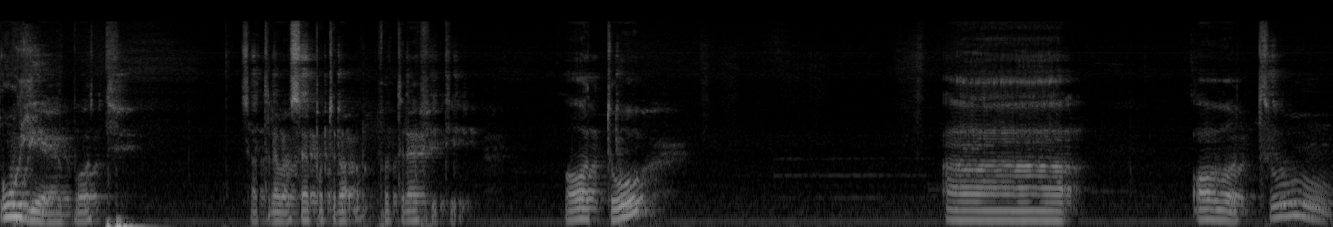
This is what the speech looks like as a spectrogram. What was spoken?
Ujebot. Sad treba sve potro- potrefiti. Ovo tu. A, ovo tu.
